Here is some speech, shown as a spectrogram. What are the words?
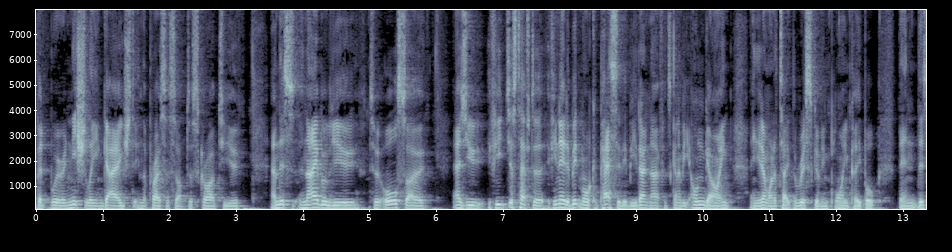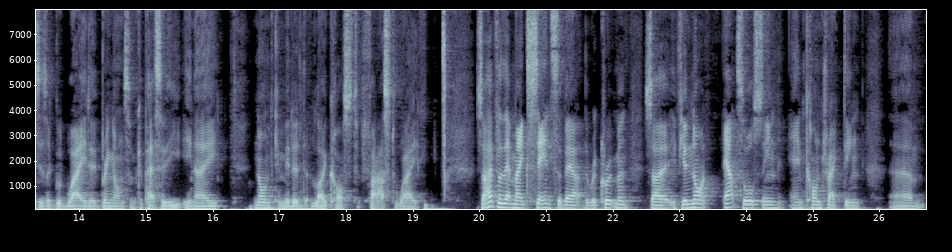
but we're initially engaged in the process I've described to you. And this enabled you to also as you, if you just have to, if you need a bit more capacity, but you don't know if it's going to be ongoing and you don't want to take the risk of employing people, then this is a good way to bring on some capacity in a non-committed, low cost, fast way. So hopefully that makes sense about the recruitment. So if you're not outsourcing and contracting, um,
